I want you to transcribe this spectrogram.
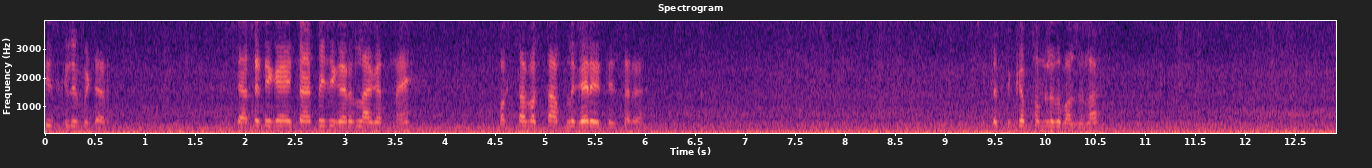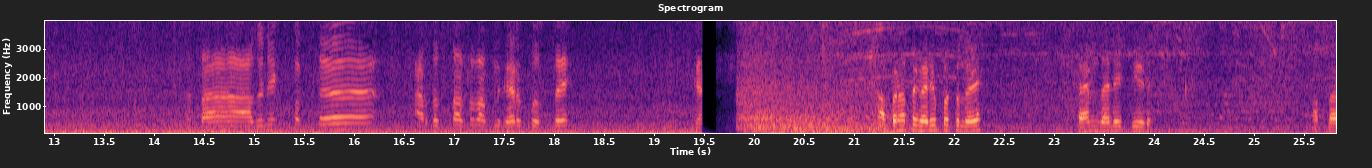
तीस किलोमीटर. त्यासाठी काही चहा प्यायची गरज लागत नाही. बघता बघता आपलं घर येते सर तर पिकअप थांबलं बाजूला. आता अजून एक फक्त अर्धा तासात आपलं घर पोचतंय. आपण आता घरी पोचलो आहे टाईम झाले दीड. आता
